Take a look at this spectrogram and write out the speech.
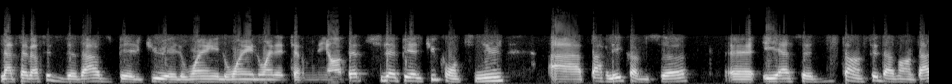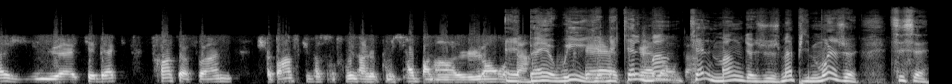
la traversée du désert du PLQ est loin, loin, loin d'être terminée. En fait, si le PLQ continue à parler comme ça euh, et à se distancer davantage du euh, Québec francophone je pense qu'il va se retrouver dans l'opposition pendant longtemps. Eh ben oui, mais quel manque, quel manque de jugement. Puis moi, je, tu sais,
